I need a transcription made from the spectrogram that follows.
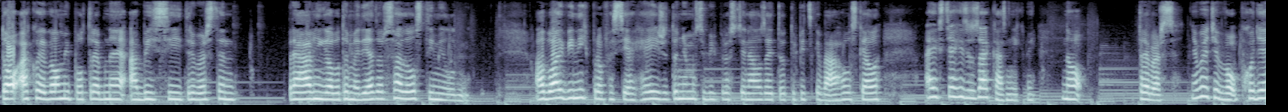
To, ako je veľmi potrebné, aby si treba ten právnik alebo ten mediátor sadol s tými ľuďmi alebo aj v iných profesiách, hej, že to nemusí byť proste naozaj to typické váhovské, ale aj vzťahy so zákazníkmi. No, trebárs, nebudete v obchode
